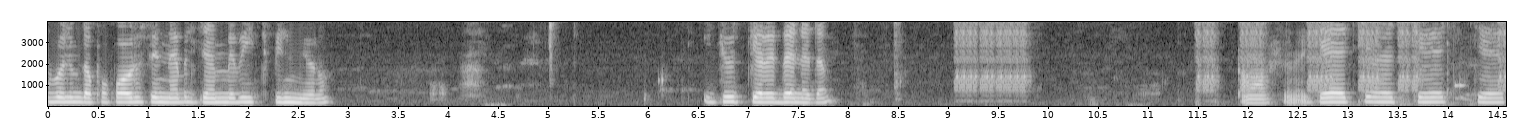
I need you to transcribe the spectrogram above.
Bu bölümde Papyrus'u ne bileceğimi hiç bilmiyorum. 2-3 kere denedim. Tamam şunu geç geç geç geç.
